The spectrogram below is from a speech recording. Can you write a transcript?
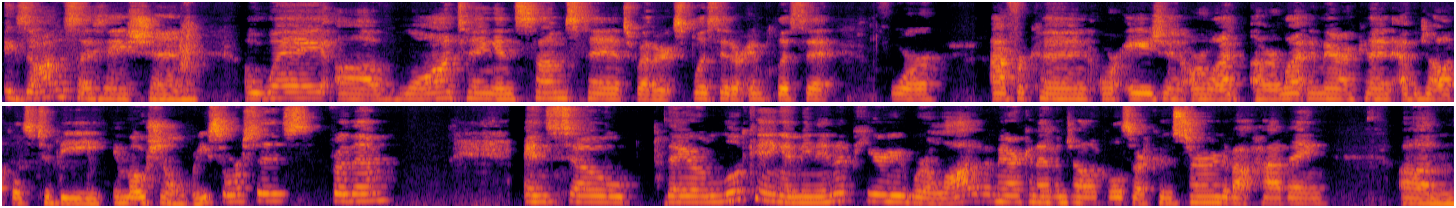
exoticization, a way of wanting, in some sense, whether explicit or implicit, for African or Asian or Latin, American evangelicals to be emotional resources for them. And so they are looking, I mean, in a period where a lot of American evangelicals are concerned about having um,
